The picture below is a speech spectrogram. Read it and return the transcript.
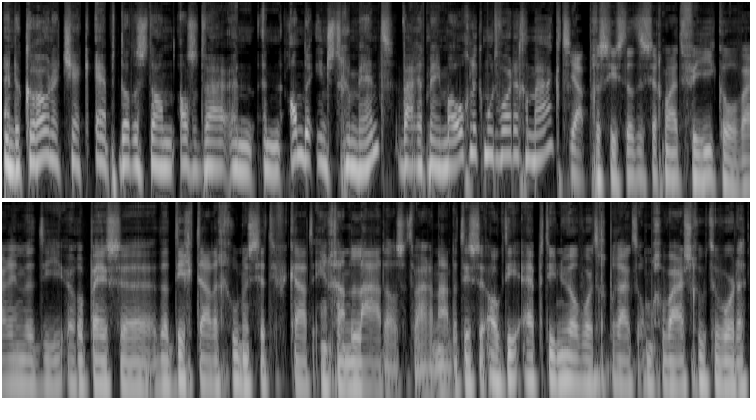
En de corona-check-app, dat is dan als het ware een, een ander instrument waar het mee mogelijk moet worden gemaakt. Ja, precies. Dat is zeg maar het vehikel waarin we die Europese, dat digitale groene certificaat in gaan laden, als het ware. Nou, dat is ook die app die nu al wordt gebruikt om gewaarschuwd te worden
